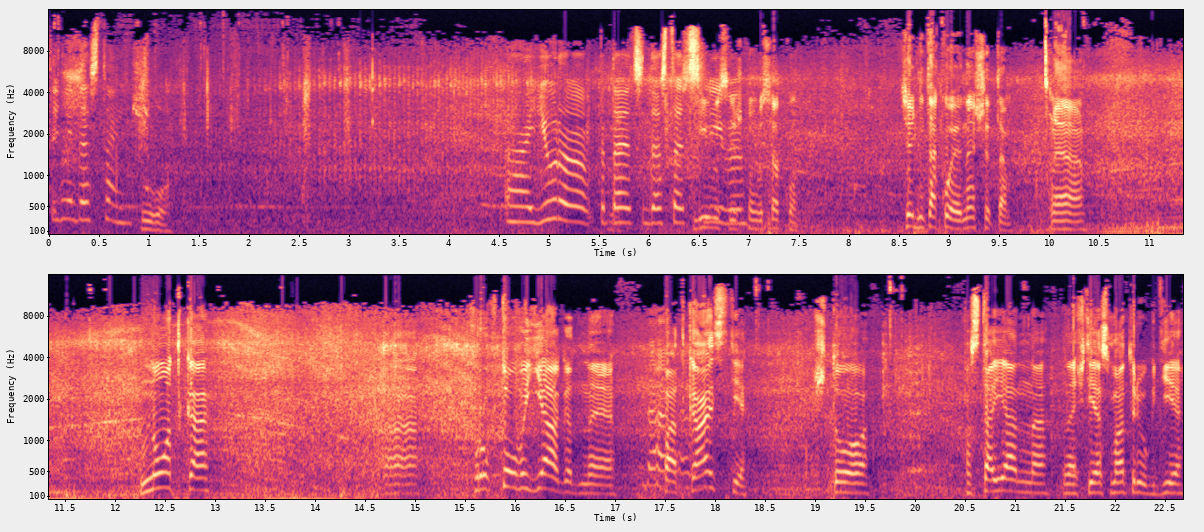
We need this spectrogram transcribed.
Ты не достанешь. Что? А, Юра пытается достать сливы. Сливы слишком высоко. Сегодня такое, знаешь, это э, нотка э, фруктово-ягодная да, в подкасте, да. что постоянно, значит, я смотрю, где,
